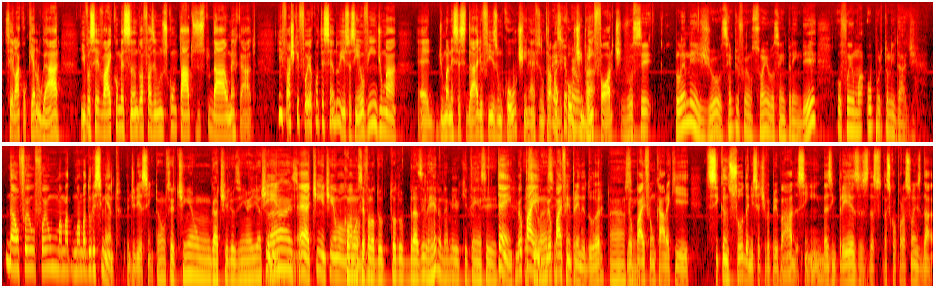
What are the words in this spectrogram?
sei lá, qualquer lugar, e você vai começando a fazer uns contatos, estudar o mercado. E acho que foi acontecendo isso. Assim, eu vim de uma é, de uma necessidade, eu fiz um coaching, né? Fiz um trabalho é de coaching bem forte. Você planejou, sempre foi um sonho você empreender ou foi uma oportunidade? Não, foi, foi um, um amadurecimento, eu diria assim. Então você tinha um gatilhozinho aí tinha, atrás. É, tinha, tinha um, Como uma, você falou do todo brasileiro, né? Meio que tem esse. Tem. Meu pai, meu pai foi empreendedor. Ah, meu sim. pai foi um cara que se cansou da iniciativa privada, assim, das empresas, das, das corporações, da,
